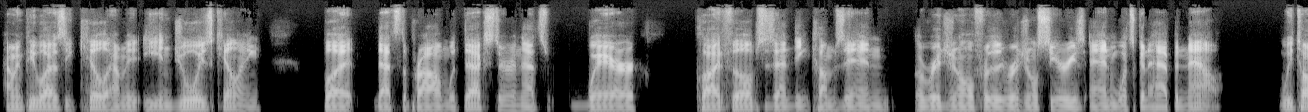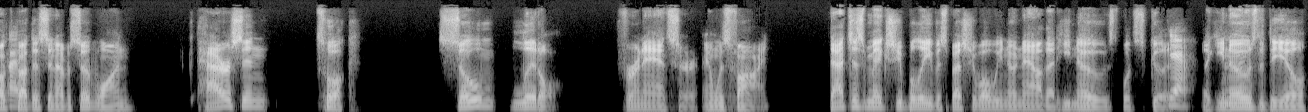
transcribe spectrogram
How many people has he killed? How many he enjoys killing? But that's the problem with Dexter and that's where Clyde Phillips' ending comes in original for the original series and what's going to happen now. We talked Okay. about this in episode one. Harrison took so little for an answer and was fine. That just makes you believe, especially what we know now, that he knows what's good. Yeah. Like he Mhm. knows the deal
